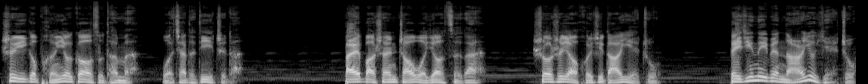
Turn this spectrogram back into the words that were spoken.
是一个朋友告诉他们我家的地址的。白宝山找我要子弹，说是要回去打野猪，北京那边哪有野猪，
